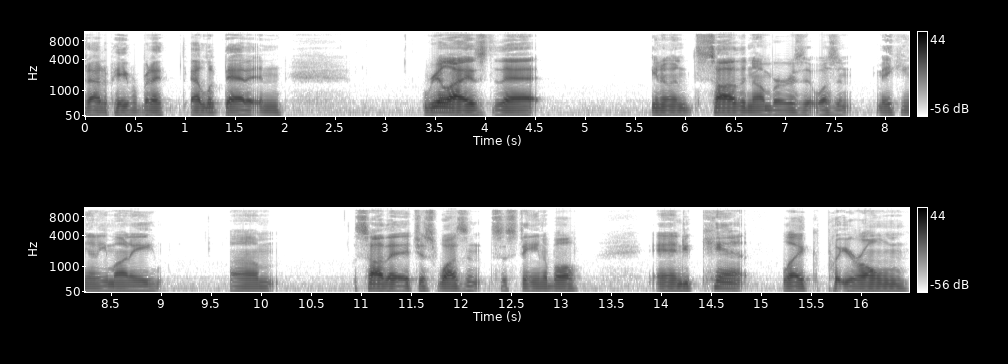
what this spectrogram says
put out a paper, but I I looked at it and realized that you know and saw the numbers. It wasn't making any money. Um, saw that it just wasn't sustainable, and you can't like put your own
